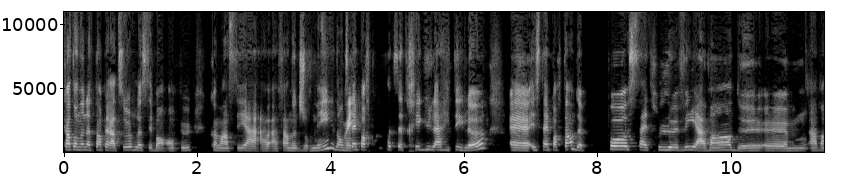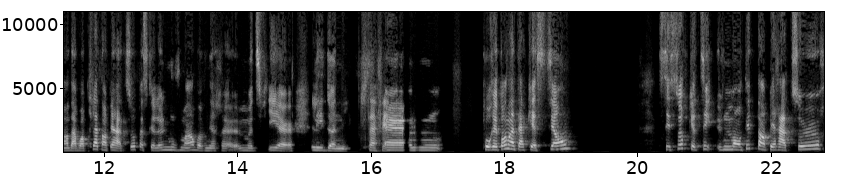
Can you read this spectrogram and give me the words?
quand on a notre température, là, c'est bon, on peut commencer à, faire notre journée. Donc, c'est important cette régularité-là. Euh, et c'est important de pas s'être levé avant de euh, avant d'avoir pris la température parce que là, le mouvement va venir euh, modifier les données. Tout à fait. pour répondre à ta question, c'est sûr que une montée de température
